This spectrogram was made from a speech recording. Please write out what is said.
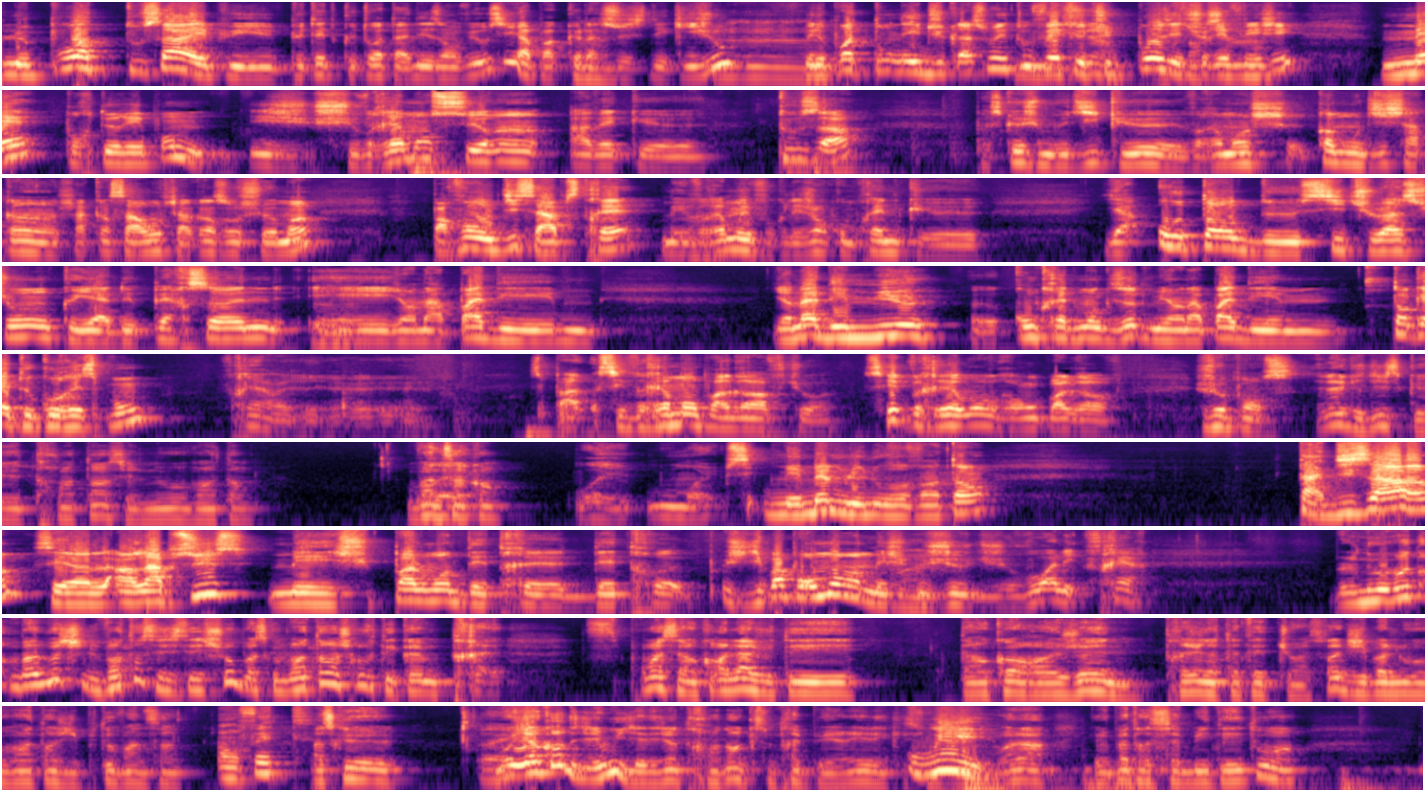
le poids de tout ça, et puis peut-être que toi tu as des envies aussi, il n'y a pas que la société qui joue, Mhm. mais le poids de ton éducation et tout Bien fait que tu te poses et tu réfléchis. Mais pour te répondre, je suis vraiment serein avec euh, tout ça, parce que je me dis que vraiment, comme on dit, chacun, chacun sa route, chacun son chemin. Parfois on le dit, c'est abstrait, mais vraiment il faut que les gens comprennent que il y a autant de situations qu'il y a de personnes, et il y en a pas des il y en a des mieux euh, concrètement que les autres, mais il y en a pas des. Tant qu'elle te correspond, frère, euh, c'est pas, c'est vraiment pas grave, tu vois. C'est vraiment vraiment pas grave, je pense. Il y en a qui disent que 30 ans, c'est le nouveau 20 ans. Ou 25 Ouais. ans. Ouais, moi, mais même le nouveau 20 ans, t'as dit ça, hein, c'est un, un lapsus, mais je suis pas loin d'être, d'être. Je dis pas pour moi, hein, mais je, Ouais. je, je vois les frères. Le nouveau 20 ans, bah, moi, je- 20 ans, c'est c'est chaud parce que 20 ans, je trouve que t'es quand même très. Pour moi, c'est encore l'âge où t'es t'es encore jeune, très jeune dans ta tête, tu vois. C'est vrai que j'ai pas le nouveau 20 ans, j'ai plutôt 25. En fait, Parce que. Ouais. bon, il y a encore des. Oui, il y a des gens de 30 ans qui sont très puérils et qui sont. Oui. Voilà, ils veulent pas de responsabilité et tout, hein.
